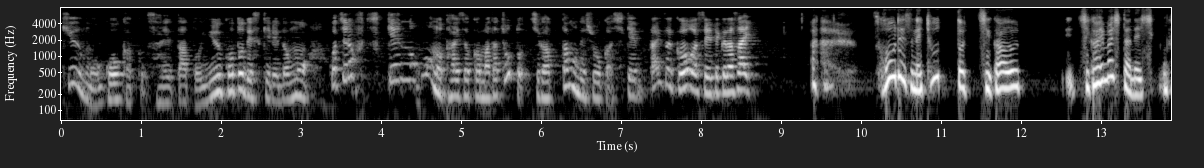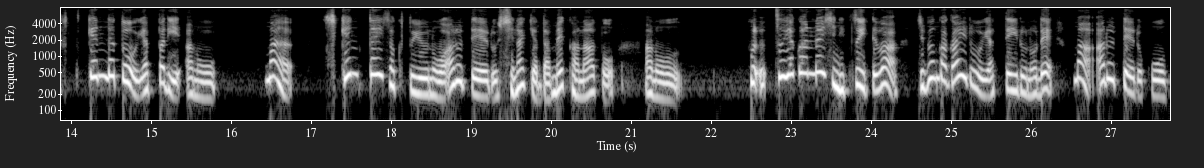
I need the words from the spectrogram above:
級も合格されたということですけれども、こちら仏研の方の対策はまたちょっと違ったのでしょうか？試験対策を教えてください。あ そうですね。ちょっと違う違いましたね。仏研だとやっぱりあのまあ試験対策というのをある程度しなきゃダメかなとあの通訳案内士については自分がガイドをやっているので、まあ、ある程度こう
